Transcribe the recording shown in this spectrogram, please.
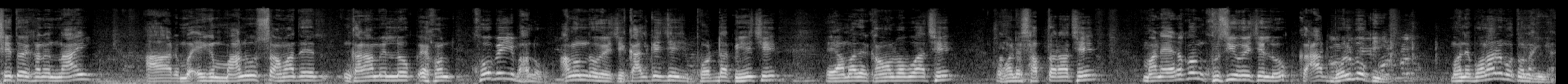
সে তো এখানে নাই। আর এই মানুষ আমাদের গ্রামের লোক এখন খুবই ভালো আনন্দ হয়েছে। কালকে যে ভোটটা পেয়েছে এ আমাদের কামালবাবু আছে। ওখানে সাপ্তার আছে। মানে এরকম খুশি হয়েছে লোক আর বলব কি? মানে বলার মতো নাই আর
